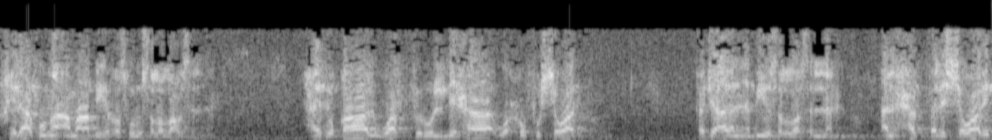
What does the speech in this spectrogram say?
خلاف ما أمر به الرسول صلى الله عليه وسلم حيث قال وفروا اللحى وحفوا الشوارب فجعل النبي صلى الله عليه وسلم الحف للشوارب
